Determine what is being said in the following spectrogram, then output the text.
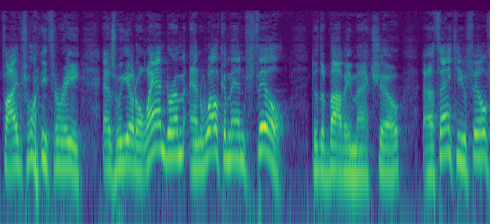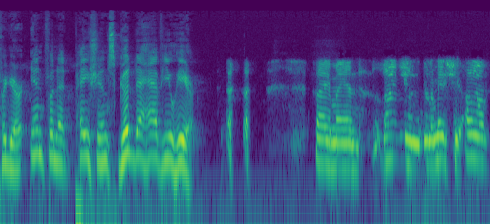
523 as we go to Landrum and welcome in Phil to the Bobby Mack Show. Uh, thank you, Phil, for your infinite patience. Good to have you here. Hey man, love you and gonna miss you. Um,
